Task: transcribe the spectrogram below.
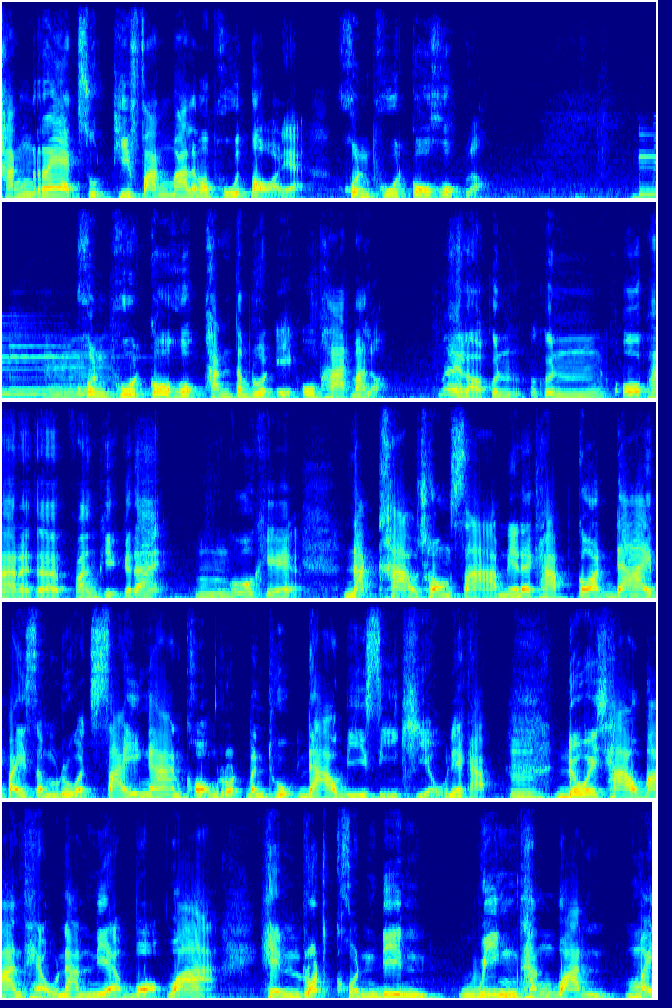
ครั้งแรกสุดที่ฟังมาแล้วมาพูดต่อเนี่ย คนพูดโกหกเหรอ คนพูดโกหกพันตำรวจเอกโอภาสมาเหรอ ไม่หรอกคุณคุณโอภาสอาจจะฟังผิดก็ได้ อืมโอเค นักข่าวช่อง 3 เนี่ยนะครับ ก็ได้ไปสำรวจไซต์งานของรถบรรทุกดาวบีสีเขียวเนี่ยครับโดยชาวบ้านแถวนั้นเนี่ยบอกว่าเห็นรถขนดิน วิ่งทั้งวันไม่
